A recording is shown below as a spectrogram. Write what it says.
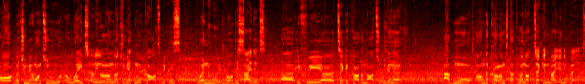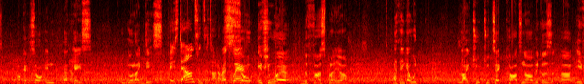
Or but you may want to wait a little longer to get more cards because when we both decided uh, if we uh, take a card or not, we're gonna add more on the columns that were not taken by any players. Okay, so in that case, we go like this. Face down since it's on a red square. So if you were the first player, I think I would like to, to take cards now because uh, if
